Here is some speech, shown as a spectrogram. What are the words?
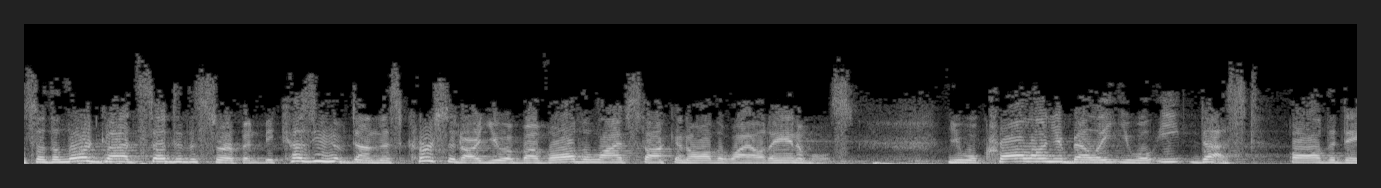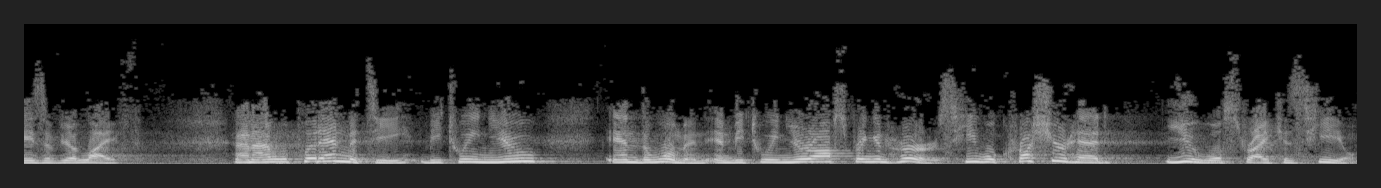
So the Lord God said to the serpent, Because you have done this, cursed are you above all the livestock and all the wild animals. You will crawl on your belly, you will eat dust all the days of your life. And I will put enmity between you and the woman, and between your offspring and hers. He will crush your head, you will strike his heel.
